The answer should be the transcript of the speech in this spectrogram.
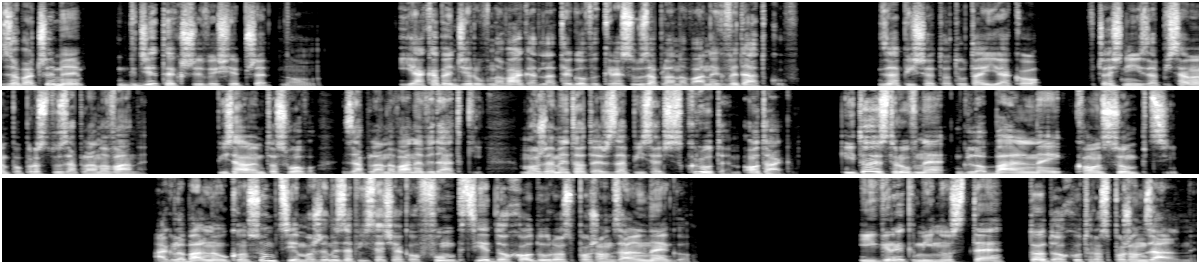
Zobaczymy, gdzie te krzywy się przetną. Jaka będzie równowaga dla tego wykresu zaplanowanych wydatków? Zapiszę to tutaj jako… Wcześniej zapisałem po prostu zaplanowane. Pisałem to słowo zaplanowane wydatki. Możemy to też zapisać skrótem. O tak. I to jest równe globalnej konsumpcji. A globalną konsumpcję możemy zapisać jako funkcję dochodu rozporządzalnego. Y minus T to dochód rozporządzalny.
